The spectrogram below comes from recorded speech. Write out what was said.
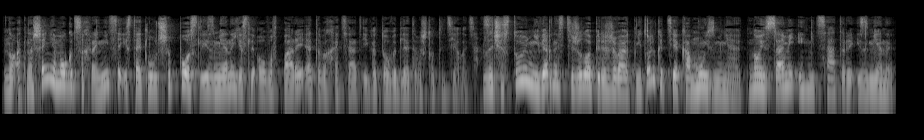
Но отношения могут сохраниться и стать лучше после измены, если оба в паре этого хотят и готовы для этого что-то делать. Зачастую неверность тяжело переживают не только те, кому изменяют, но и сами инициаторы измены.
